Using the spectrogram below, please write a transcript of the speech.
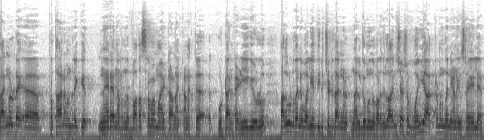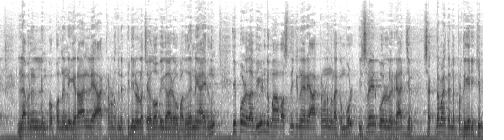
തങ്ങളുടെ പ്രധാനമന്ത്രിക്ക് നേരെ നടന്നത് വധശ്രമമായിട്ടാണ് കണക്ക് കൂട്ടാൻ കഴിയുകയുള്ളൂ. അതുകൊണ്ട് തന്നെ വലിയ തിരിച്ചടി തങ്ങൾ നൽകുമെന്ന് പറഞ്ഞിരുന്നു. അതിനുശേഷം വലിയ ആക്രമണം തന്നെയാണ് ഇസ്രായേൽ ലബനനിലും ഒപ്പം തന്നെ ഇറാനിലെ ആക്രമണത്തിന് പിന്നിലുള്ള ചേതോവികാരവും അതുതന്നെയായിരുന്നു ഇപ്പോഴത് വീണ്ടും ആ വസതിക്ക് നേരെ ആക്രമണം നടക്കുമ്പോൾ ഇസ്രായേൽ പോലുള്ള ഒരു രാജ്യം ശക്തമായി തന്നെ പ്രതികരിക്കും.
